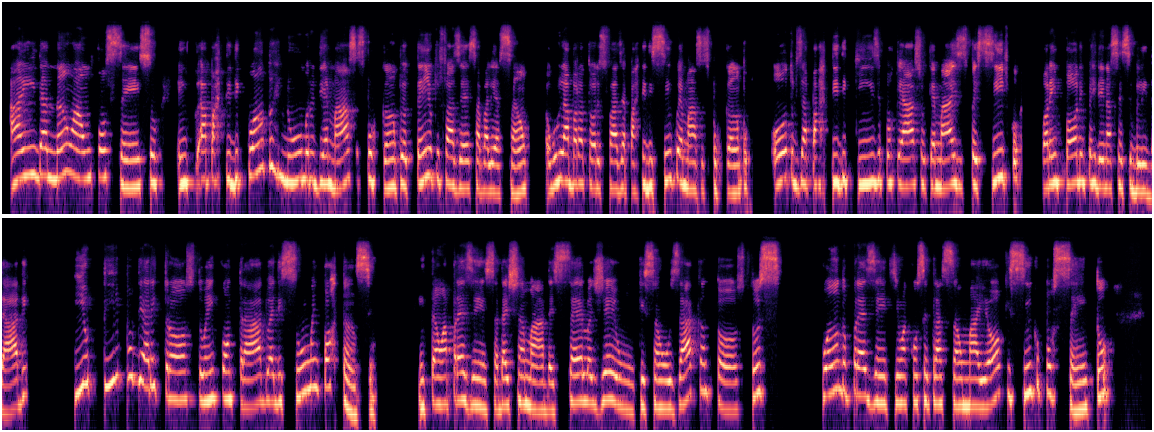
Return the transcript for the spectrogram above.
Ainda não há um consenso em a partir de quantos números de hemácias por campo eu tenho que fazer essa avaliação. Alguns laboratórios fazem a partir de cinco hemácias por campo, outros a partir de 15, porque acham que é mais específico, porém podem perder na sensibilidade. E o tipo de eritrócito encontrado é de suma importância. Então, a presença das chamadas células G1, que são os acantócitos, quando presentes em uma concentração maior que 5%,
